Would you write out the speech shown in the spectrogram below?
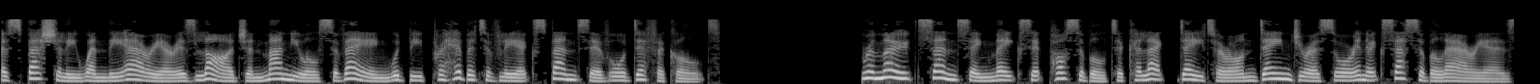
especially when the area is large and manual surveying would be prohibitively expensive or difficult. Remote sensing makes it possible to collect data on dangerous or inaccessible areas.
